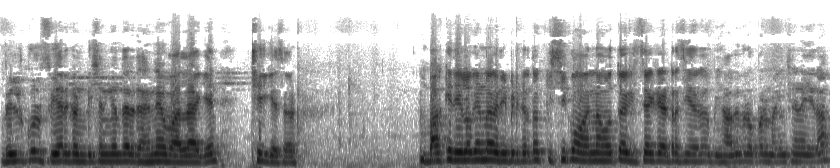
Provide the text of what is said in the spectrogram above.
बिल्कुल फेयर कंडीशन के अंदर रहने वाला है अगेन ठीक है सर बाकी देख लोगे मैं रिपीट करता हूँ। किसी को आना हो तो एग्जैक्ट एड्रेस यहाँ भी प्रॉपर मेंशन है ये रहा।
